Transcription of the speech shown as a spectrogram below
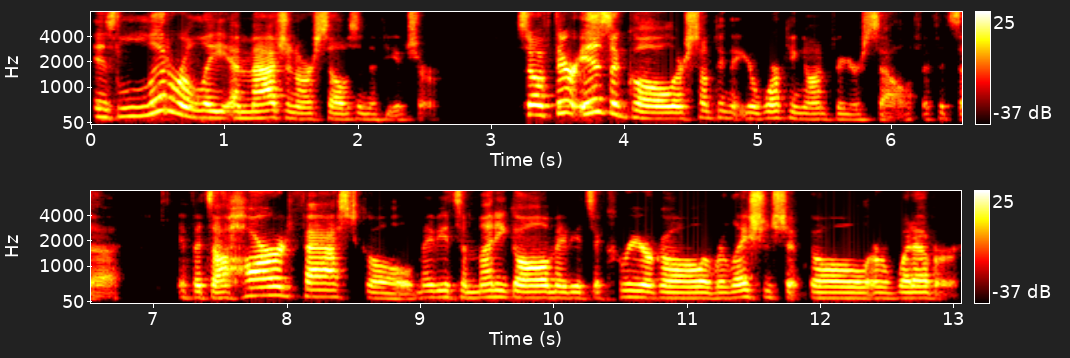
is literally imagine ourselves in the future. So if there is a goal or something that you're working on for yourself if it's a if it's a hard fast goal maybe it's a money goal maybe it's a career goal a relationship goal or whatever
